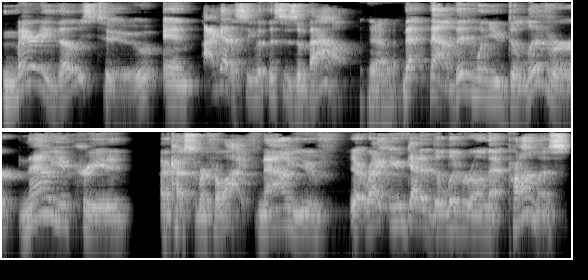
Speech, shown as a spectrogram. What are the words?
marry those two, and I got to see what this is about. Yeah. Now, now, then when you deliver, now you've created a customer for life. Now you've right, you've got to deliver on that promise,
